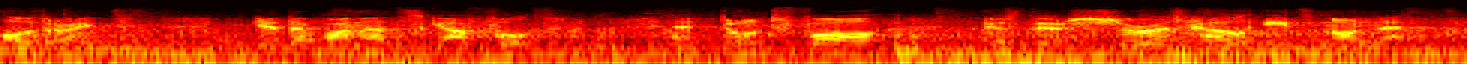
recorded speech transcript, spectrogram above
Alright, get up on that scaffold. And don't fall, because there sure as hell ain't no net.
